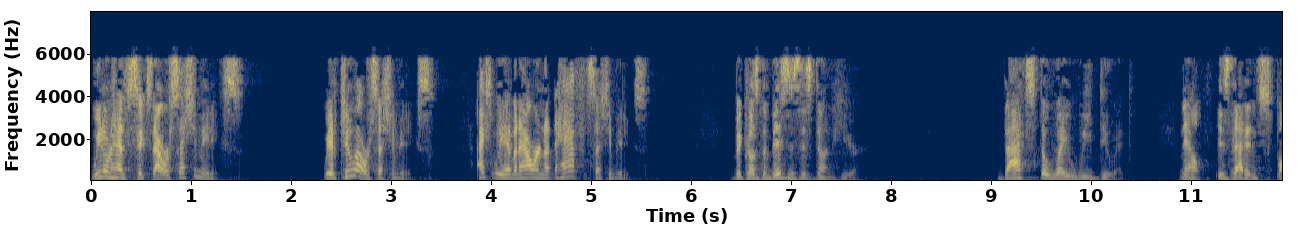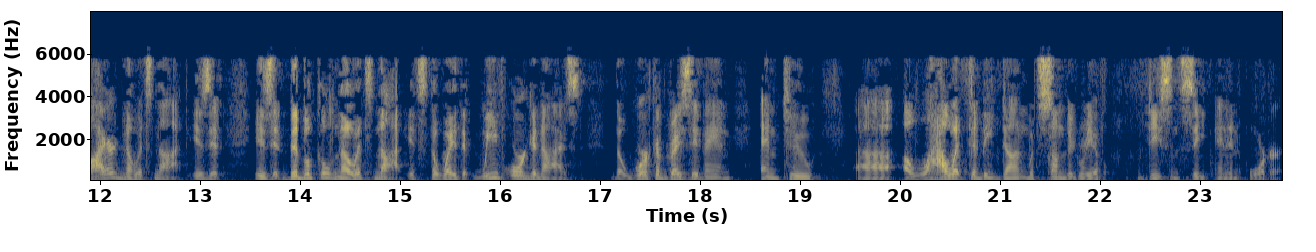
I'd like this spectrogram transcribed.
We don't have six-hour session meetings. We have two-hour session meetings. Actually, we have an hour and a half session meetings because the business is done here. That's the way we do it. Now, is that inspired? No, it's not. Is it, is it biblical? No, it's not. It's the way that we've organized the work of Gracie Van and to uh, allow it to be done with some degree of decency and in order.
